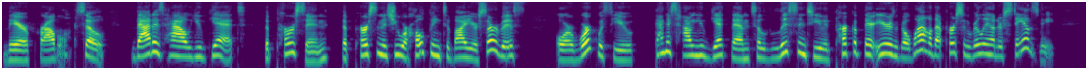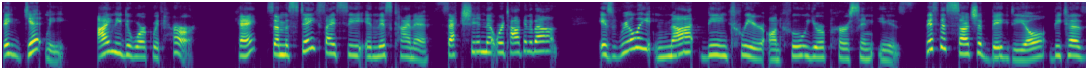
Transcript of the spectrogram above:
their problem. So that is how you get the person, the person that you were hoping to buy your service or work with you, That is how you get them to listen to you and perk up their ears and go, wow, that person really understands me. They get me. I need to work with her. Okay. Some mistakes I see in this kind of section that we're talking about is really not being clear on who your person is. This is such a big deal because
